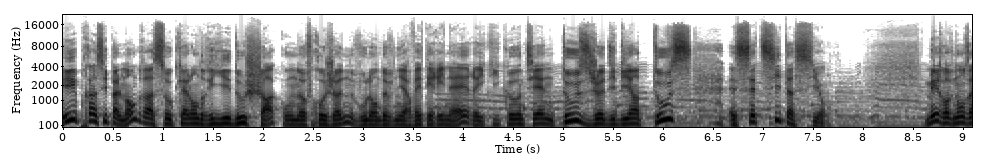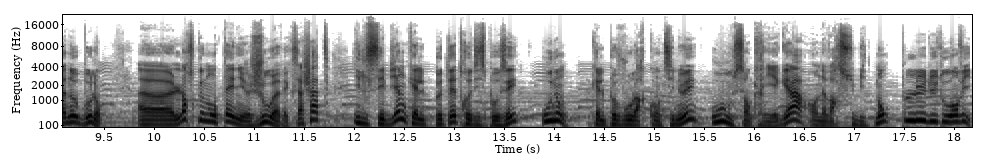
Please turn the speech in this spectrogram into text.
et principalement grâce au calendrier de chats qu'on offre aux jeunes voulant devenir vétérinaires et qui contiennent tous, je dis bien tous, cette citation. Mais revenons à nos boulons. Euh, lorsque Montaigne joue avec sa chatte, il sait bien qu'elle peut être disposée ou non, qu'elle peut vouloir continuer ou, sans crier gare, en avoir subitement plus du tout envie.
